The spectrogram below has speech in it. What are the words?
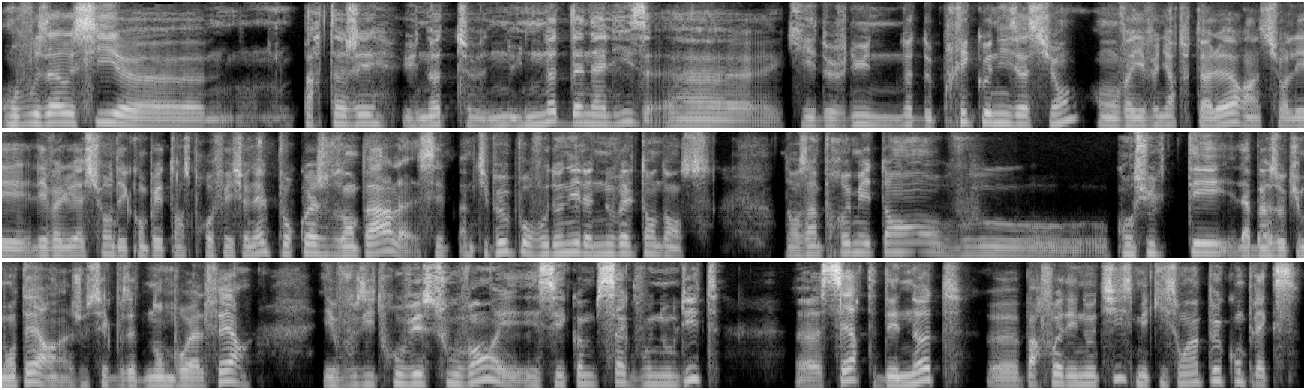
On vous a aussi euh, partagé une note, d'analyse euh, qui est devenue une note de préconisation. On va y venir tout à l'heure hein, sur l'évaluation des compétences professionnelles. Pourquoi je vous en parle? C'est un petit peu pour vous donner la nouvelle tendance. Dans un premier temps, vous consultez la base documentaire. Hein, je sais que vous êtes nombreux à le faire et vous y trouvez souvent, et, c'est comme ça que vous nous le dites, euh, certes des notes, parfois des notices, mais qui sont un peu complexes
